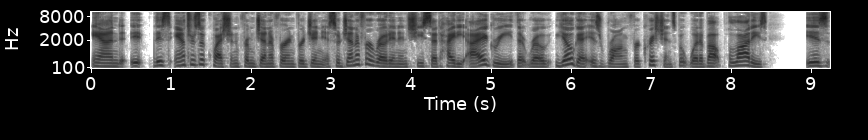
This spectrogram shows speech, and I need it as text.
And it, this answers a question from Jennifer in Virginia. So Jennifer wrote in and she said, Heidi, I agree that ro- yoga is wrong for Christians, but what about Pilates? Is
